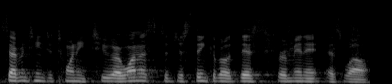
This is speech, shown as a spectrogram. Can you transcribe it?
17 to 22. I want us to just think about this for a minute as well.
